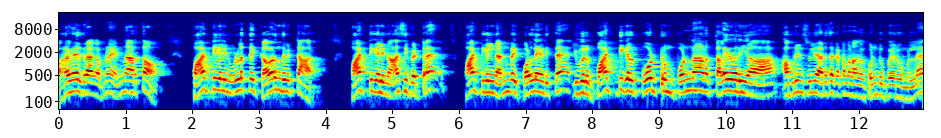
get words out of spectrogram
வரவேற்கிறாங்க அப்படின்னா என்ன அர்த்தம்? பாட்டிகளின் உள்ளத்தை கவர்ந்து விட்டார். பாட்டிகளின் ஆசி பெற்ற பாட்டிகளின் அன்பை கொள்ளையடித்த இவர் பாட்டிகள் போற்றும் பொன்னான தலைவரியா? அப்படின்னு சொல்லி அடுத்த கட்டமாக நாங்கள் கொண்டு போயிடுவோம் இல்லை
